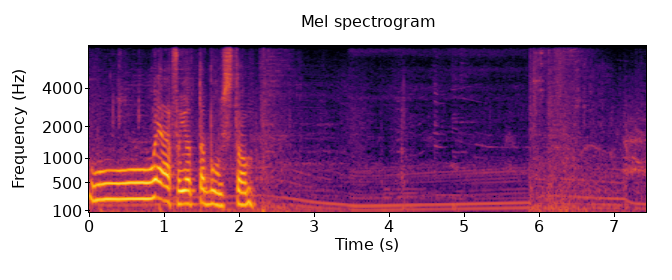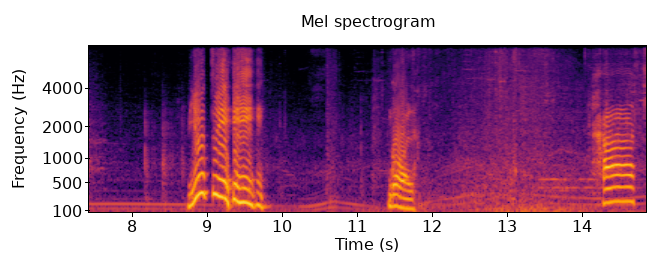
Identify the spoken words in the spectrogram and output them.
Ú, elfogyott a boostom. Jupi! Gól. Hát,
